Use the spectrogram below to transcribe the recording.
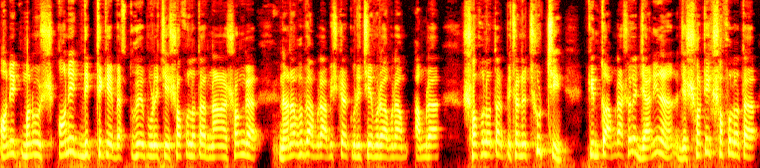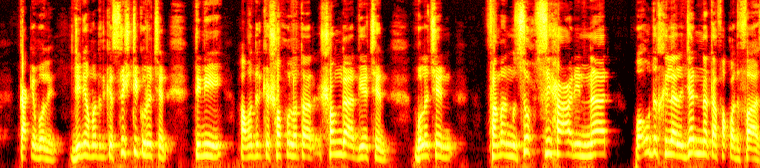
অনেক মানুষ অনেক দিক থেকে ব্যস্ত হয়ে পড়েছে, সফলতার নানা সংজ্ঞা নানাভাবে আমরা আবিষ্কার করেছি, আমরা আমরা আমরা সফলতার পিছনে ছুটছি। কিন্তু আমরা আসলে জানি না যে সঠিক সফলতা কাকে বলে। যিনি আমাদেরকে সৃষ্টি করেছেন, তিনি আমাদেরকে সফলতার সংজ্ঞা দিয়েছেন। বলেছেন ফামাং জুহসিহার ওয়াউদখিলাল জান্নাতা ফকদ ফাজ।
